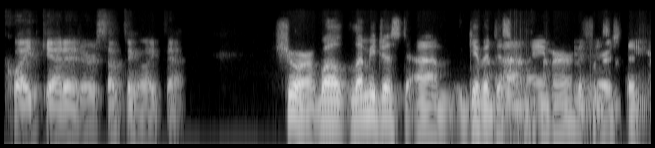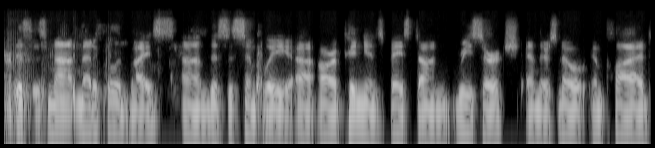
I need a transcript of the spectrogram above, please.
quite get it or something like that. Sure. Well, let me just um, give a disclaimer first that this is not medical advice. Um, this is simply uh, our opinions based on research, and there's no implied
